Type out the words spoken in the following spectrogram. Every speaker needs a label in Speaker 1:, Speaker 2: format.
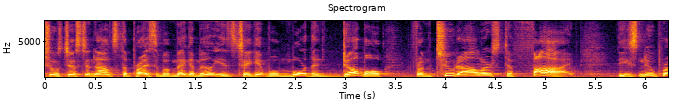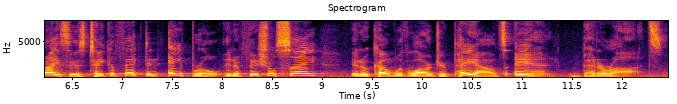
Speaker 1: Officials just announced the price of a Mega Millions ticket will more than double from $2 to 5 These new prices take effect in April, and officials say it'll come with larger payouts and better odds.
